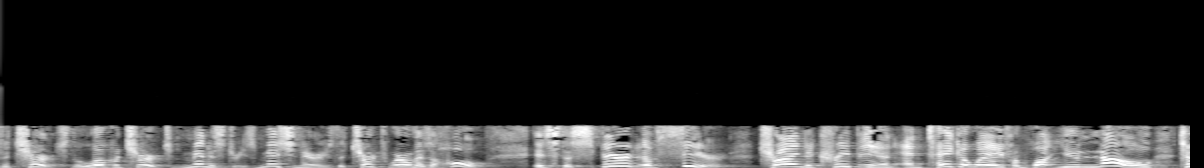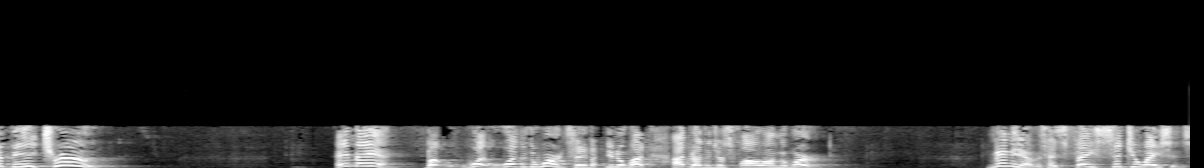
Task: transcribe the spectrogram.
the church, the local church, ministries, missionaries, the church world as a whole, it's the spirit of fear trying to creep in and take away from what you know to be true. Amen. But what, what did the Word say about, you know what? I'd rather just fall on the Word. Many of us has faced situations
